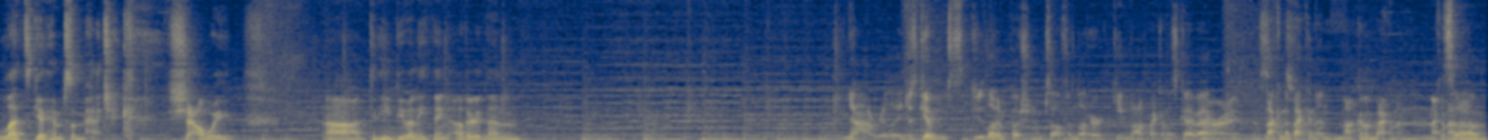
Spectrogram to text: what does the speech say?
Let's give him some magic, shall we? Uh, can he do anything other than? Not really. Just give him, just let him potion himself and let her keep knockbacking this guy back. All right, knocking is the back and then. knocking him back and then knocking him.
